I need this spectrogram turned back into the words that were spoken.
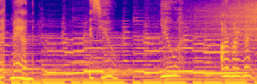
That man is you. You are my knight.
